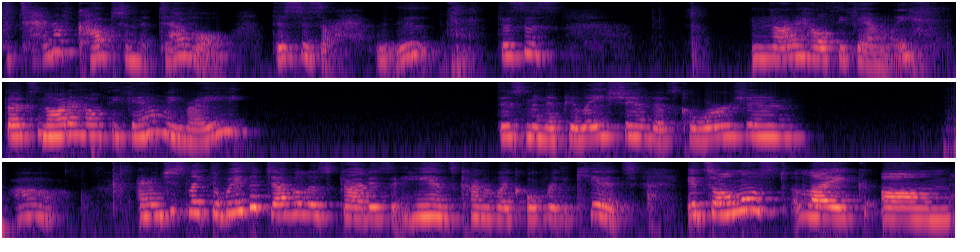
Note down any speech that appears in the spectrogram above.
The Ten of Cups and the Devil. This is a, this is not a healthy family. That's not a healthy family, right? There's manipulation, there's coercion. Oh, and I'm just like the way the devil has got his hands kind of like over the kids. It's almost like, um,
